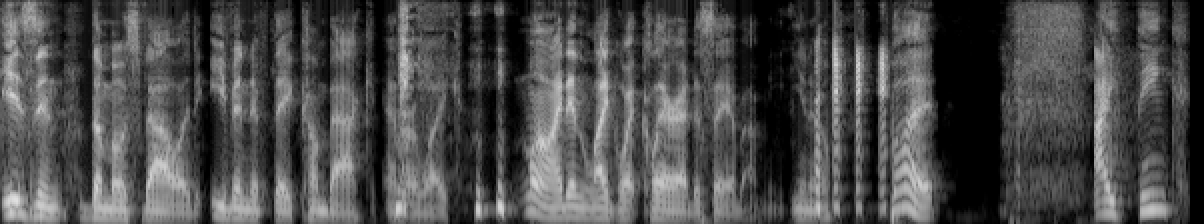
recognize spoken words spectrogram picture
isn't the most valid, even if they come back and are like, well, I didn't like what Claire had to say about me, you know? but I think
